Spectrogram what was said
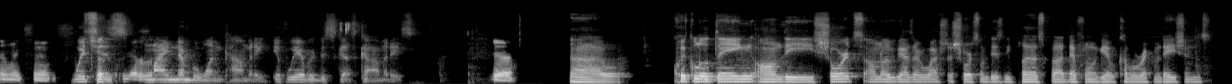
That makes sense. which So- is my number one comedy. If we ever discuss comedies, uh, quick little thing on the shorts. I don't know if you guys ever watched the shorts on Disney Plus, but I definitely want to give a couple recommendations.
